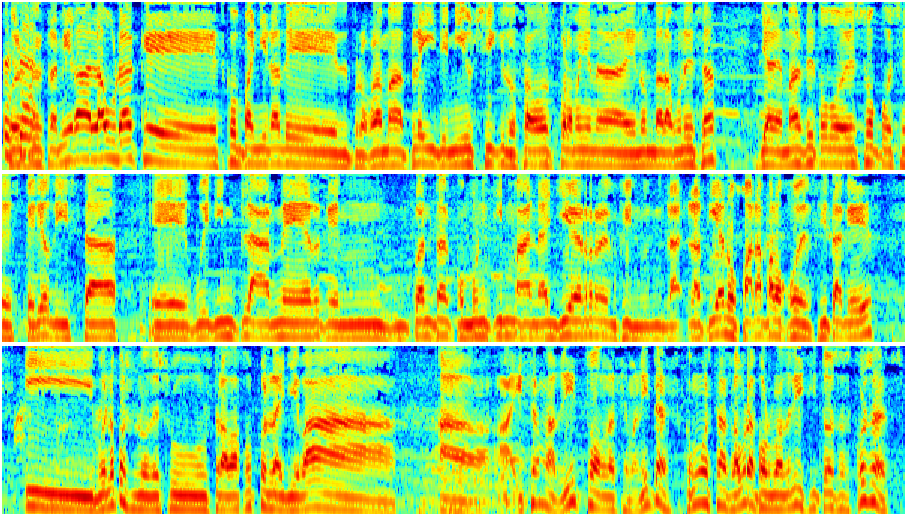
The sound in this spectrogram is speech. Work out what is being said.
Pues nuestra amiga Laura, que es compañera del programa Play the Music los sábados por la mañana en Onda Aragonesa, y además de todo eso, pues es periodista, eh, wedding planner, que, mm, cuanta community manager, en fin, la, la tía no para para lo jovencita que es, y bueno, pues uno de sus trabajos pues la lleva a, a, a irse a Madrid todas las semanitas. ¿Cómo estás, Laura, por Madrid y todas esas cosas?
